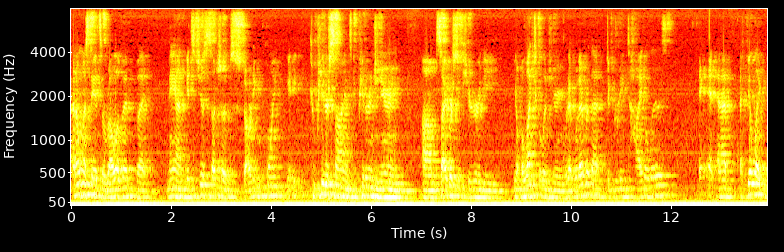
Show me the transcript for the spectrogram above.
I don't want to say it's irrelevant, but man, it's just such a starting point. It, computer science, computer engineering, um, cybersecurity, you know, electrical engineering, whatever, whatever that degree title is. And, and I, I, feel like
